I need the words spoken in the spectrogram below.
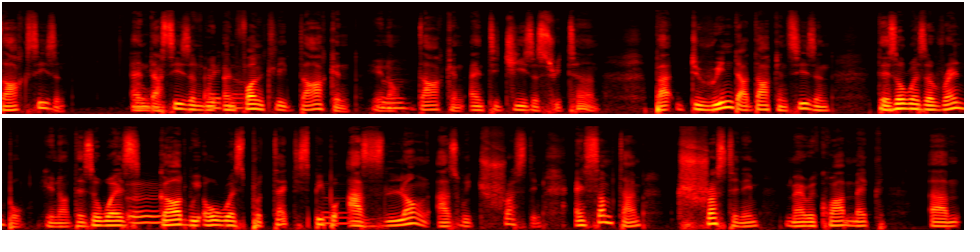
dark season and Yeah, that season will dark. unfortunately darken you know Mm. darken until jesus return but during that darkened season there's always a rainbow you know there's always Mm. god will always protect his people Mm. as long as we trust him and sometimes trusting him may require make um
